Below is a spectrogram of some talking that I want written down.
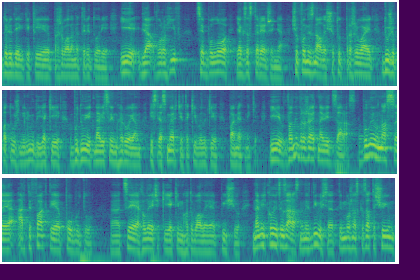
до людей, які проживали на території, і для ворогів. Це було як застереження, щоб вони знали, що тут проживають дуже потужні люди, які будують навіть своїм героям після смерті такі великі пам'ятники. І вони вражають навіть зараз. Були у нас е, артефакти побуту. Е, Це глечики, яким готували пищу. Навіть коли ти зараз на них дивишся, ти можна сказати, що їм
